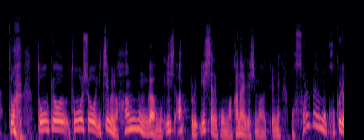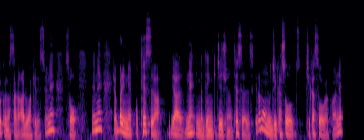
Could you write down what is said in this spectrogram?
東京東証一部の半分がもうアップル一社でこう賄えてしまうっていうねもうそれぐらいもう国力の差があるわけですよね。そう。でねやっぱりねこうテスラではね今電気自動車のテスラですけどももう時価総時価総額はね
